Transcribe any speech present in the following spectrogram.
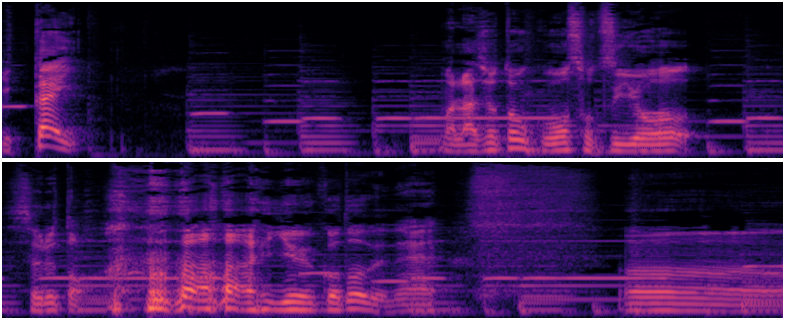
一回、まあ、ラジオトークを卒業すると。いうことでね、うーん、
